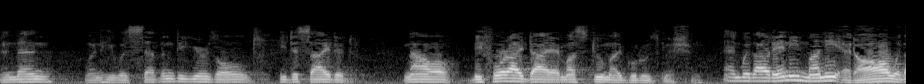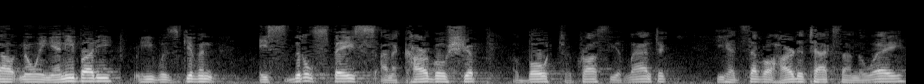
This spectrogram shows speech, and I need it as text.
And then, when he was 70 years old, he decided, now, before I die, I must do my Guru's mission. And without any money at all, without knowing anybody, he was given a little space on a cargo ship, a boat across the Atlantic. He had several heart attacks on the way,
